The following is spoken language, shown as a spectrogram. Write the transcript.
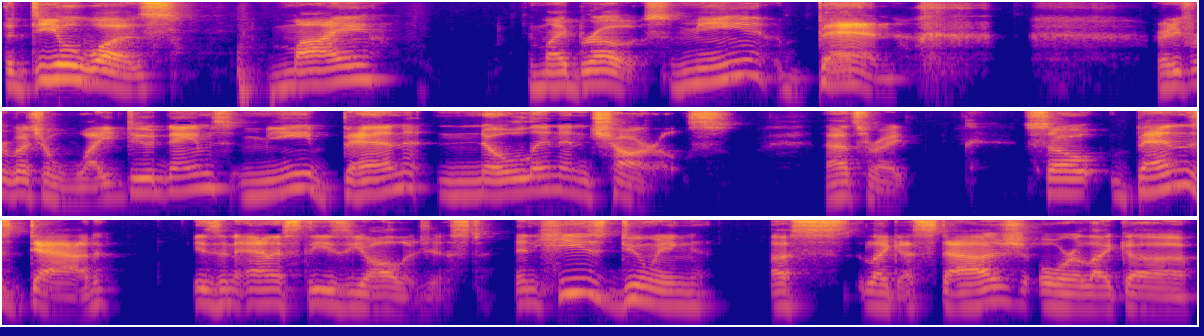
the deal was my my bros, me, Ben. Ready for a bunch of white dude names? Me, Ben, Nolan, and Charles. That's right. So Ben's dad is an anesthesiologist, and he's doing a like a stage or like a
